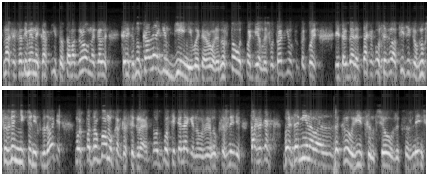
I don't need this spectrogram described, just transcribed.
наших современных артистов, там огромное количество. Ну, Калягин гений в этой роли. Ну, что вот поделаешь? Вот родился такой и так далее. Так как он сыграл Титиков, ну, к сожалению, никто не... Ну, давайте, может, по-другому как-то сыграет. Но вот после Калягина уже, ну, к сожалению... Так же, как Бальзаминова закрыл Вицин. Все уже, к сожалению,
